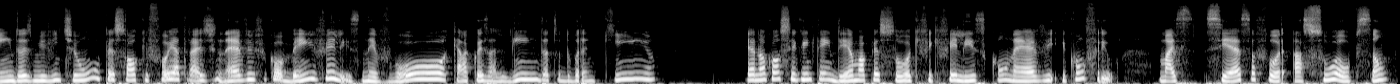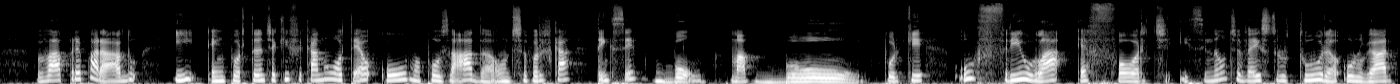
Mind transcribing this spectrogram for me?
em 2021, o pessoal que foi atrás de neve ficou bem feliz. Nevou, aquela coisa linda, tudo branquinho. Eu não consigo entender uma pessoa que fique feliz com neve e com frio, mas se essa for a sua opção, vá preparado e é importante aqui ficar num hotel ou uma pousada, onde você for ficar, tem que ser bom, mas bom, porque o frio lá é forte e se não tiver estrutura, o lugar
